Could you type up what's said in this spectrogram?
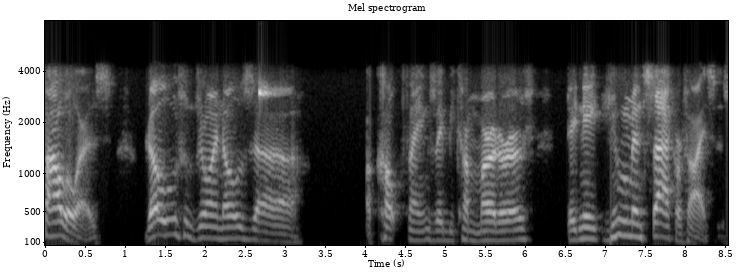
followers, those who join those uh, occult things, they become murderers. They need human sacrifices.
